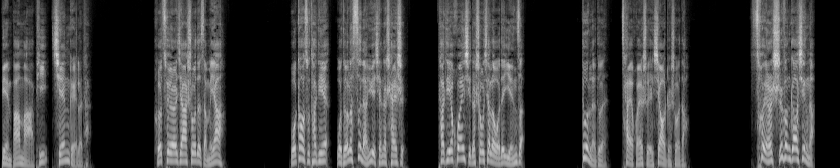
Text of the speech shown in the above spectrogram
便把马匹牵给了他。和翠儿家说的怎么样？我告诉他爹，我得了四两月钱的差事，他爹欢喜的收下了我的银子。顿了顿，蔡怀水笑着说道：“翠儿十分高兴呢。”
